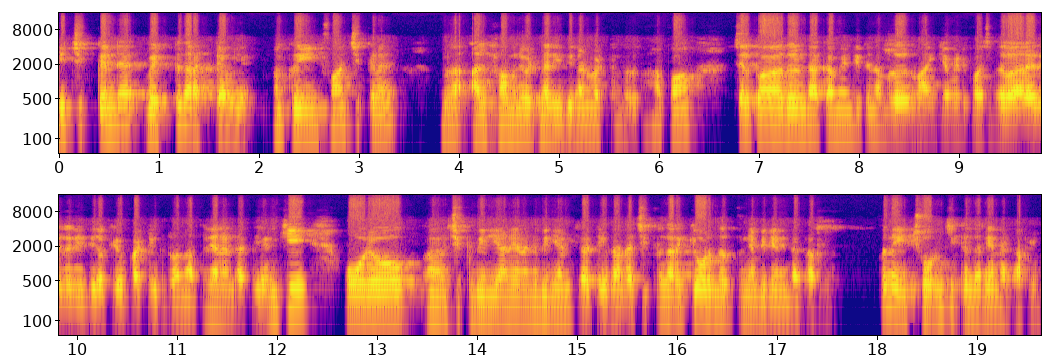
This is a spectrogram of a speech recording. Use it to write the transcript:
ഈ ചിക്കന്റെ വെട്ട് കറക്റ്റ് ആവില്ലേ. നമുക്ക് ഈഫ ചിക്കന് നമ്മൾ അൽഫാമിന് വെട്ടുന്ന രീതിയിലാണ് വെട്ടേണ്ടത്. അപ്പോൾ ചിലപ്പോൾ അത് ഉണ്ടാക്കാൻ വേണ്ടിയിട്ട് നമ്മൾ വാങ്ങിക്കാൻ വേണ്ടി പോയത് വേറെ ഏതെങ്കിലും രീതിയിലൊക്കെ കട്ട് ചെയ്തിട്ട് വന്നു അപ്പം ഞാൻ ഉണ്ടാക്കില്ല എനിക്ക് ഓരോ ചിക്കൻ ബിരിയാണി ആണെങ്കിൽ ബിരിയാണിക്ക് കട്ട് ചെയ്ത് അല്ല ചിക്കൻ കറിക്ക് ഓടുന്നിടത്ത് ഞാൻ ബിരിയാണി ഉണ്ടാക്കാറില്ല. അപ്പം നെയ്ച്ചോറും ചിക്കൻ കറി ഉണ്ടാക്കാറില്ല.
